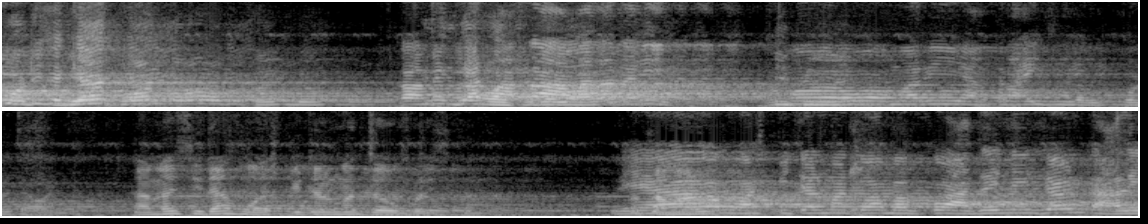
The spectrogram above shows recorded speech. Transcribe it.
ખોટી જગ્યાએ ફોન કરો તો કહી દો. તો અમે ઘેર પાછા આવવાના નહીં. અમારી યાત્રા આવી જાય ઉપર જવાની. તમે સીધા હોસ્પિટલમાં જવું પડશે. લે આ હોસ્પિટલમાં તો આ બકો આજે નહીં જાય ને કાલે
